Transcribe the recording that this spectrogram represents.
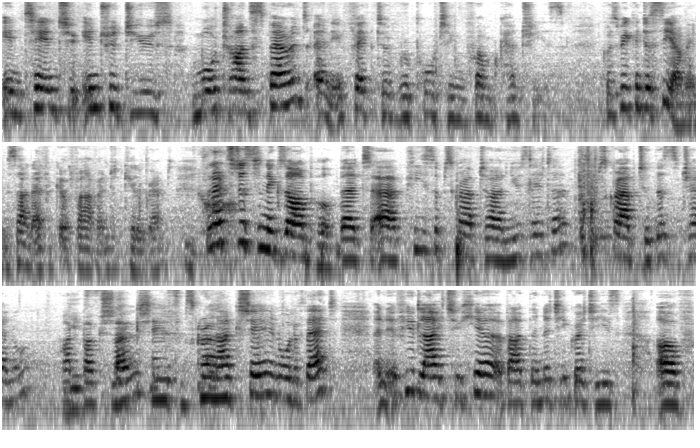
intend to introduce more transparent and effective reporting from countries? Because we can just see, I mean, South Africa, 500 kilograms. So that's just an example. But uh, please subscribe to our newsletter, subscribe to this channel, Hotbox Yes, Show like, share, subscribe. like, share, and all of that. And if you'd like to hear about the nitty gritties of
